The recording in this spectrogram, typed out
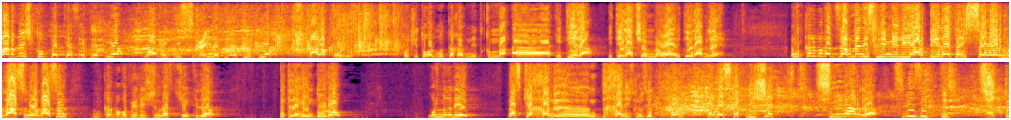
غنغيش كوبا كاس إفريقيا ما بحيت لي السبعين في اثيوبيا قال قولوا. فركي تغال المنتخب ني تقمع آه ايتيرا ايتيرا تشمع. واه ايتيرا مليح. نقلب غتزاغ مانيس لي مليار ديرا يسوار نغاسن وغاسن. نقلب في غير غاس تشنكلا نتراهين دورو ونغني غاس كخان ندخان يسنوز الدخان وغاستقبل جات. سمارة سميزيتش. سحطو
